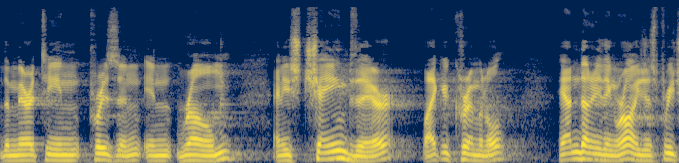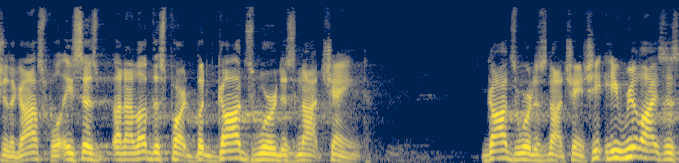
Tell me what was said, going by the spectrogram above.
the Mamertine prison in Rome, and he's chained there like a criminal. He hadn't done anything wrong, he's just preaching the gospel. He says, and I love this part, but God's word is not chained. God's word is not changed. He, he realizes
